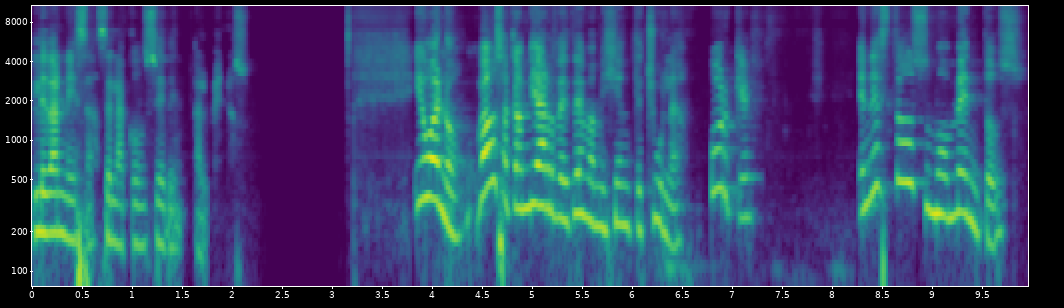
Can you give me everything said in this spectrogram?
le dan esa, se la conceden al menos. Y bueno, vamos a cambiar de tema, mi gente chula, porque en estos momentos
